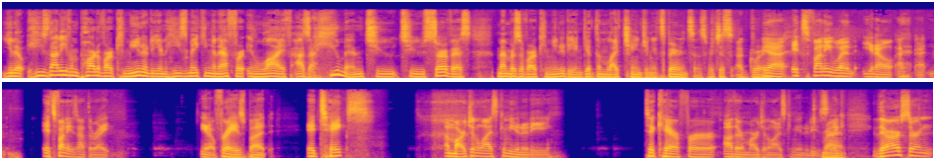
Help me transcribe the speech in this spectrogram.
you know, he's not even part of our community and he's making an effort in life as a human to to service members of our community and give them life-changing experiences, which is a great. Yeah, it's funny when you know. I, I, it's funny is not the right you know phrase, but it takes a marginalized community to care for other marginalized communities. Right. Like there are certain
